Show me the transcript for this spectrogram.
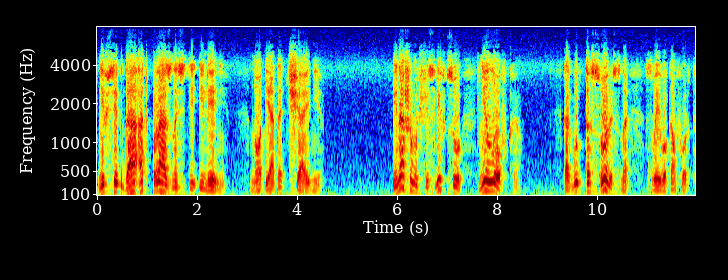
не всегда от праздности и лени, но и от отчаяния. И нашему счастливцу неловко, как будто совестно своего комфорта.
